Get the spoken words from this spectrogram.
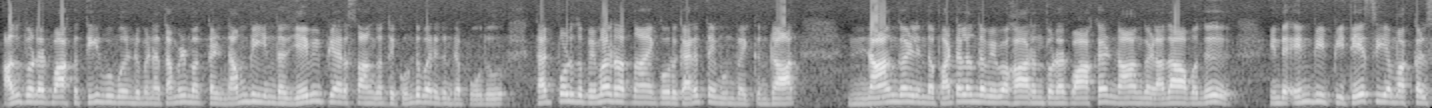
அது தொடர்பாக தீர்வு வேண்டும் என தமிழ் மக்கள் நம்பி இந்த ஏவிபி அரசாங்கத்தை கொண்டு வருகின்ற போது தற்பொழுது பிமல் ரத்நாயக் ஒரு கருத்தை முன்வைக்கின்றார். நாங்கள் இந்த பட்டலந்த விவகாரம் தொடர்பாக நாங்கள் அதாவது இந்த என்பிபி தேசிய மக்கள்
